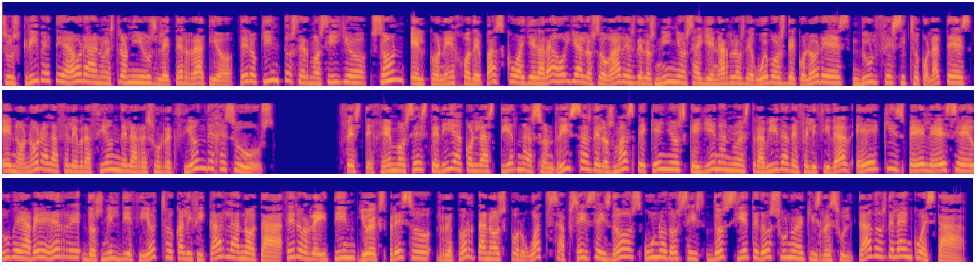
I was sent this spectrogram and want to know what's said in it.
Suscríbete ahora a nuestro newsletter Ratio 0 Quintos Hermosillo. Son, el conejo de Pascua llegará hoy a los hogares de los niños a llenarlos de huevos de colores, dulces y chocolates, en honor a la celebración de la resurrección de Jesús. Festejemos este día con las tiernas sonrisas de los más pequeños que llenan nuestra vida de felicidad. EXPLSVABR 2018 Calificar la nota 0 rating Yo expreso, repórtanos por WhatsApp 662-126-2721X Resultados de la encuesta.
